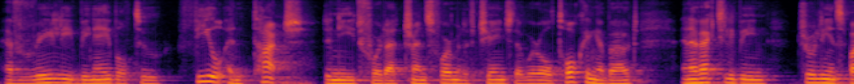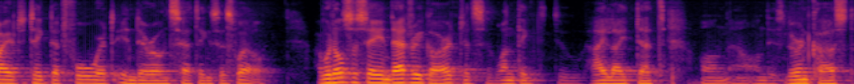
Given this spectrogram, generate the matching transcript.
have really been able to feel and touch the need for that transformative change that we're all talking about, and have actually been truly inspired to take that forward in their own settings as well. I would also say, in that regard, it's one thing to highlight that on uh, on this LearnCast.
